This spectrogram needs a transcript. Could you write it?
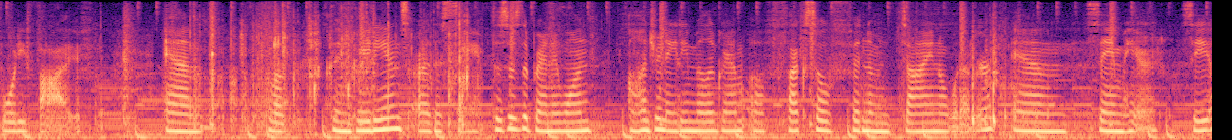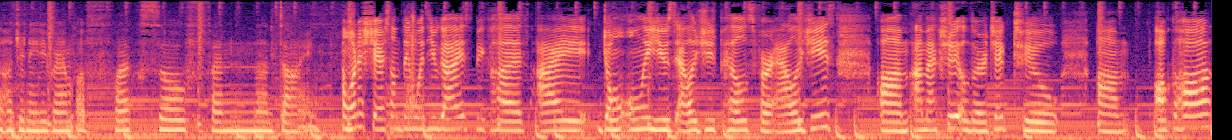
45. And look, the ingredients are the same. This is the branded one. 180 milligram of fexofenadine or whatever. And same here. See, 180 gram of fexofenadine. I want to share something with you guys because I don't only use allergy pills for allergies. Um, I'm actually allergic to um, alcohol,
